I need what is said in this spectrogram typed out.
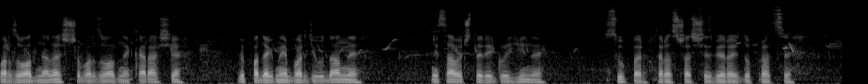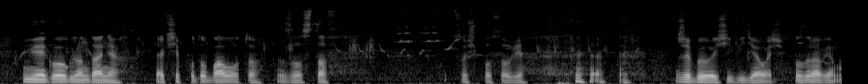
Bardzo ładne leszcze, bardzo ładne karasie. Wypad jak najbardziej udany. Niecałe 4 godziny. Super. Teraz czas się zbierać do pracy. Miłego oglądania. Jak się podobało, to zostaw coś po sobie. że byłeś i widziałeś. Pozdrawiam.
